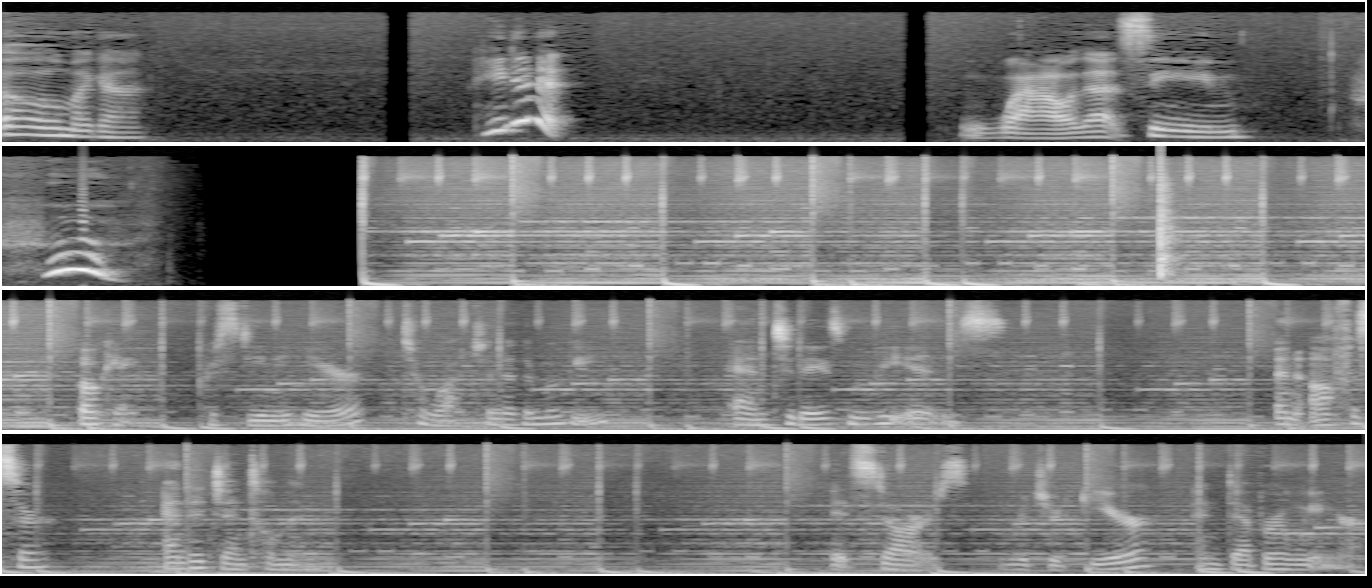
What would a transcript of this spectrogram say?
Oh my god. He did it! Wow, that scene. Whew! Okay, Christina here to watch another movie. And today's movie is An Officer and a Gentleman. It stars Richard Gere and Debra Winger.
